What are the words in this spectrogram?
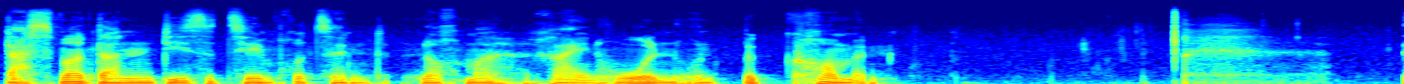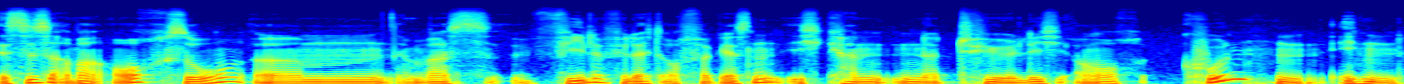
dass wir dann diese 10% nochmal reinholen und bekommen. Es ist aber auch so, ähm, was viele vielleicht auch vergessen, ich kann natürlich auch Kunden in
